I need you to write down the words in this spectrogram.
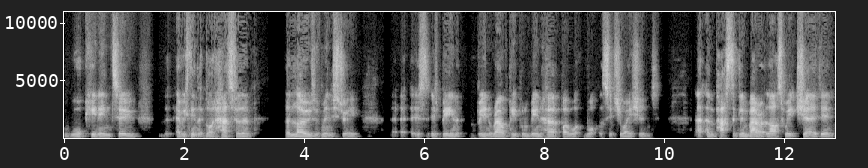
walking into everything that God has for them. The lows of ministry is, is being being around people and being hurt by what what the situations. and Pastor Glyn Barrett last week shared in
